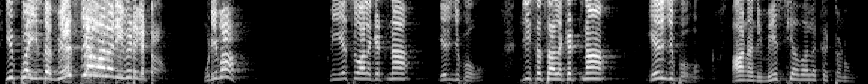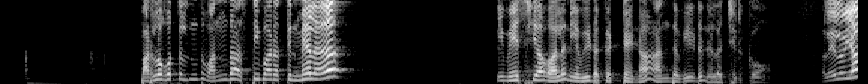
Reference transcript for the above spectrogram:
இப்ப இந்த மேசியாவால் நீ வீடு கட்டணும். முடியுமா? நீ இயேசுவால கட்டினா எரிஞ்சு போகும். ஜீசஸால கட்டினா எரிஞ்சு போகும். ஆனா நீ மேசியாவால் கட்டணும். பரலோகத்திலிருந்து வந்த அஸ்திபாரத்தின் மேலே நீ மேசியாவால் நீ வீடை கட்டினா அந்த வீடு நிலைச்சிருக்கும். அல்லேலூயா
